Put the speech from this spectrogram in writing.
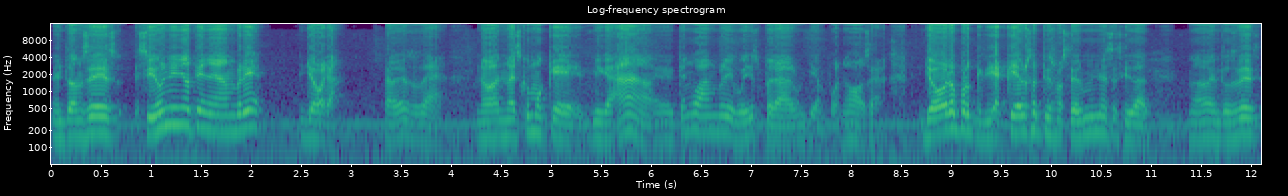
Entonces, si un niño tiene hambre, llora, ¿sabes? O sea, no, no es como que diga, ah, eh, tengo hambre y voy a esperar un tiempo, no, o sea, lloro porque ya quiero satisfacer mi necesidad, ¿no? Entonces,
